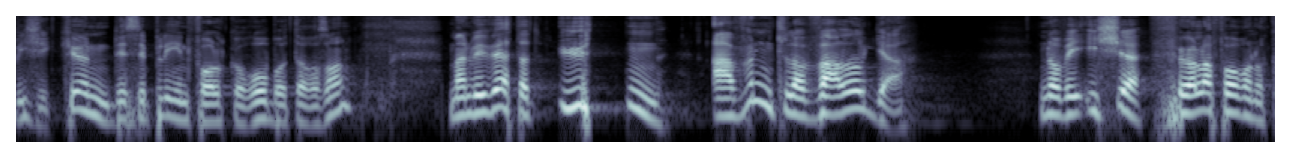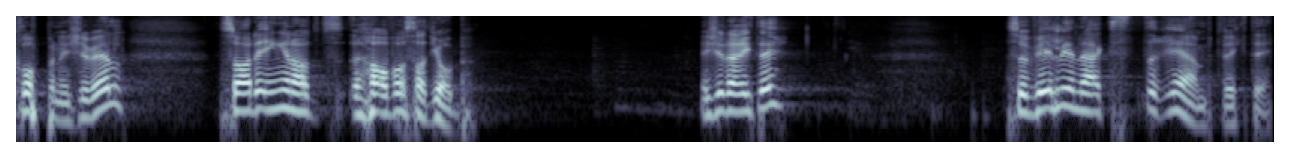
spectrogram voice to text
Vi er ikke kun disiplinfolk og roboter og sånn. Men vi vet at uten evnen til å velge når vi ikke føler for og kroppen ikke vil, så hadde ingen av oss hatt jobb. Er ikke det riktig? Så viljen er ekstremt viktig.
